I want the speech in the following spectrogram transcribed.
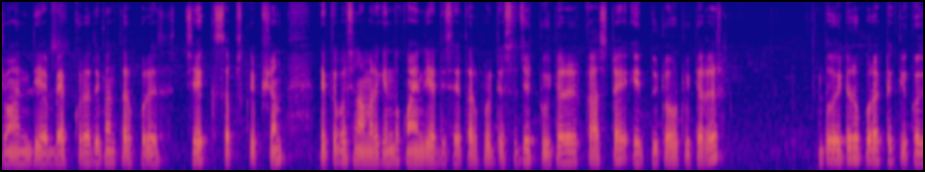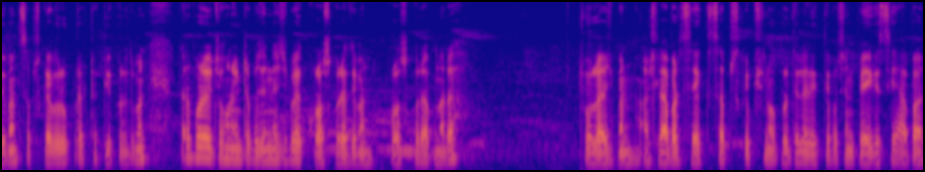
জয়েন দিয়ে ব্যাক করে দেবেন। তারপরে চেক সাবস্ক্রিপশন দেখতে পাচ্ছেন আমার কিন্তু কয়েন দিয়ে দিছে। তারপর হইতেছে যে টুইটারের কাজটা, এই দুটাও টুইটারের তো এটার উপর একটা ক্লিক করে দেবেন সাবস্ক্রাইবের উপর একটা ক্লিক করে দেবেন। তারপরে যখন ইন্টারপ্রেজে নিয়ে যাবে ক্রস করে দেবেন। ক্রস করে আপনারা চলে আসবেন। আসলে আবার চেক সাবস্ক্রিপশন উপর দিলে দেখতে পাচ্ছেন, পেয়ে গেছি আবার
